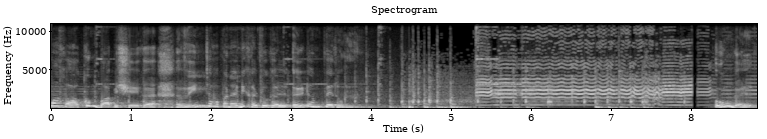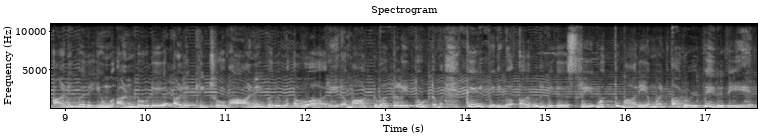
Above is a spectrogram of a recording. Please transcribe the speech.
மகா கும்பாபிஷேக விஞ்ஞாபன நிகழ்வுகள் இடம்பெறும். உங்கள் அனைவரையும் அன்போடு அழைக்கின்றோம். அனைவரும் அவ்வாறீர் மாட்டுவக்களை தோட்டம். கீழ்பிரிவு அருள்மிகு ஸ்ரீ முத்துமாரியம்மன் அருள் பெறுவீர்.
